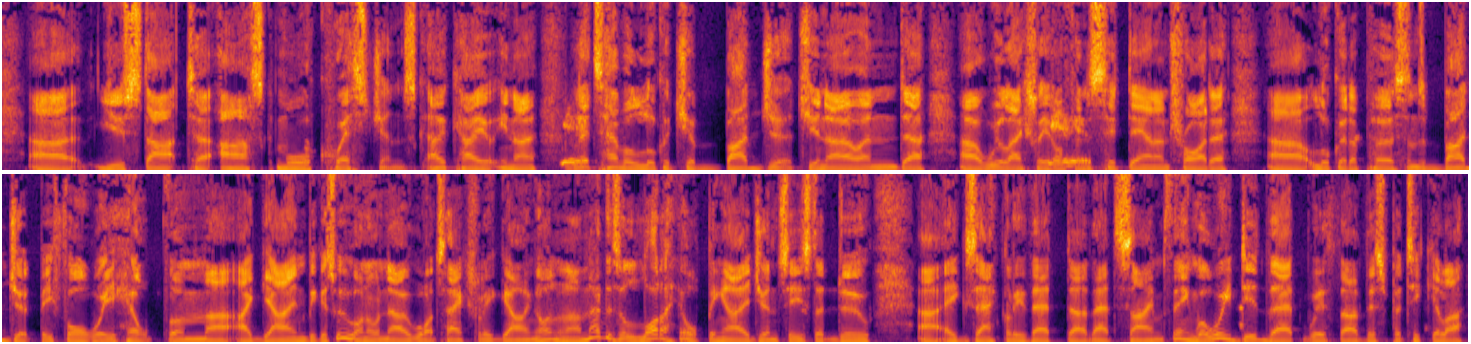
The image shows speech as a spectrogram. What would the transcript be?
you start to ask more questions questions. Okay, you know, yeah. let's have a look at your budget, you know, and uh, uh, we'll actually yeah. often sit down and try to uh, look at a person's budget before we help them uh, again because we want to know what's actually going on. And I know there's a lot of helping agencies that do uh, exactly that uh, that same thing. Well, we did that with this particular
